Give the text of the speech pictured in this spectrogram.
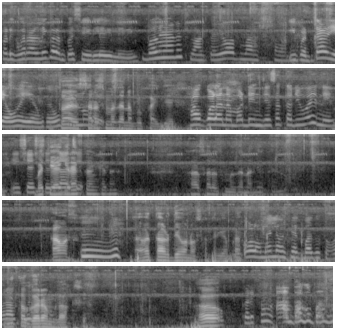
થોડીક વરાળ નીકળે ને પછી લઈ લેવી. ઈ પણ તળિયા હોય એમ કે તો સરસ મજાના બફાઈ જાય. હાવ ગળાના મડીને જે સકરી હોય ને ઈ શેષ બચી આગળ રાખતો એમ કહેતા હા સરસ મજાના દેખાય. કામસ હવે તળ દેવાનો સકરી એમ કા? કોળો લઈ છે એક બાજુ તો વરાળ તો ગરમ લાગશે. હા. આમ ભાગો ભાગો.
